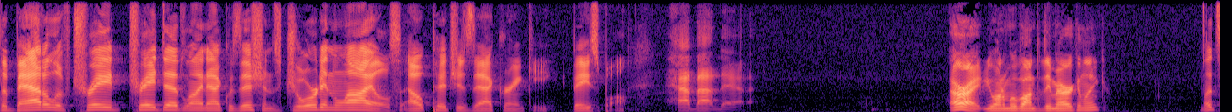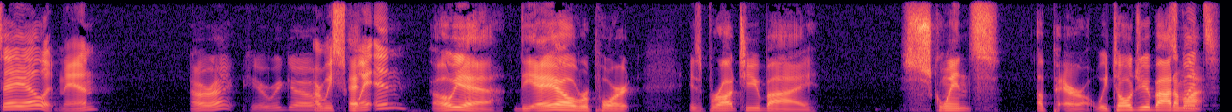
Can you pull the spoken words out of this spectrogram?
the battle of trade trade deadline acquisitions. Jordan Lyles outpitches Zach Greinke. Baseball. How about that? All right, you want to move on to the American League? Let's AL it, man. All right, here we go. Are we squinting? Oh yeah, the AL report is brought to you by Squints Apparel. We told you about them. La- Squints.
